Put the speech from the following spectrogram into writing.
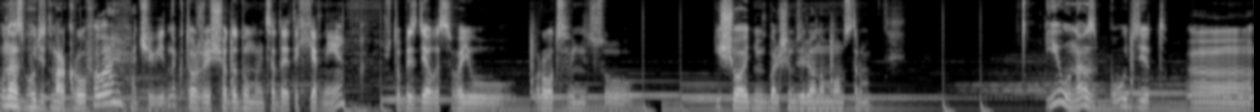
У нас будет Марк Руффало, очевидно. Кто же еще додумается до этой херни, чтобы сделать свою родственницу еще одним большим зеленым монстром. И у нас будет... Э,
